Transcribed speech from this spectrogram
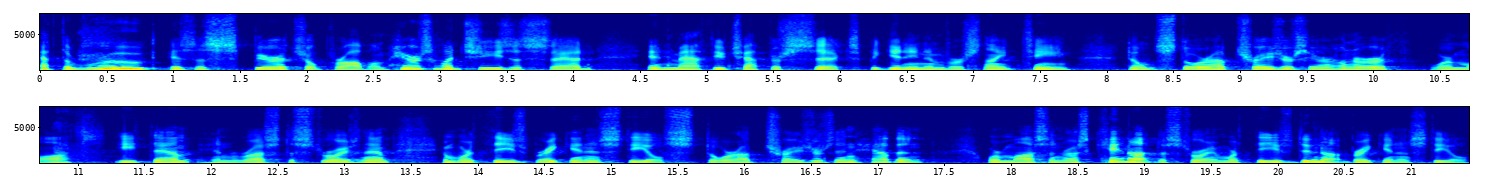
at the root is a spiritual problem. Here's what Jesus said in Matthew chapter 6, beginning in verse 19. Don't store up treasures here on earth where moths eat them and rust destroys them, and where thieves break in and steal. Store up treasures in heaven where moths and rust cannot destroy them, where thieves do not break in and steal.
